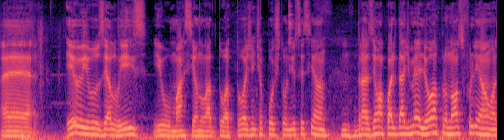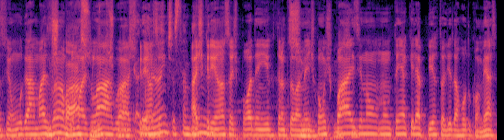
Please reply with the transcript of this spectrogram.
É, eu e o Zé Luiz e o Marciano lá do Toatô, a gente apostou nisso esse ano. Uhum. Trazer uma qualidade melhor para o nosso folião, assim, um lugar mais um amplo, espaço, mais largo. As crianças, também, as né? crianças podem ir tranquilamente sim, com os pais sim. e não, não tem aquele aperto ali da rua do comércio,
